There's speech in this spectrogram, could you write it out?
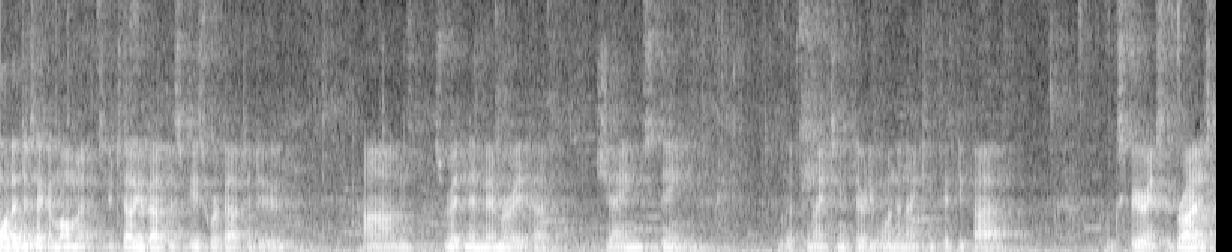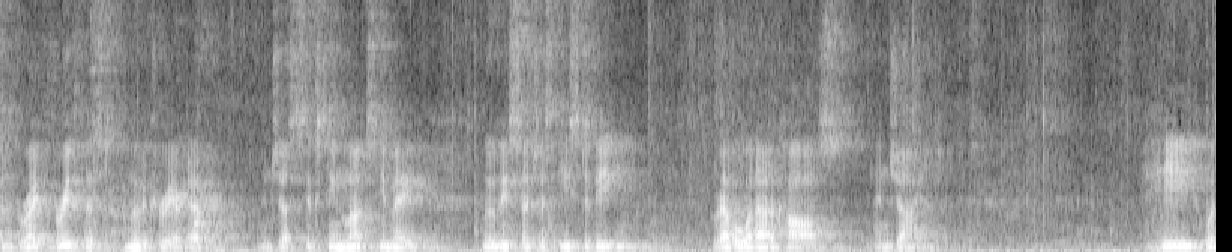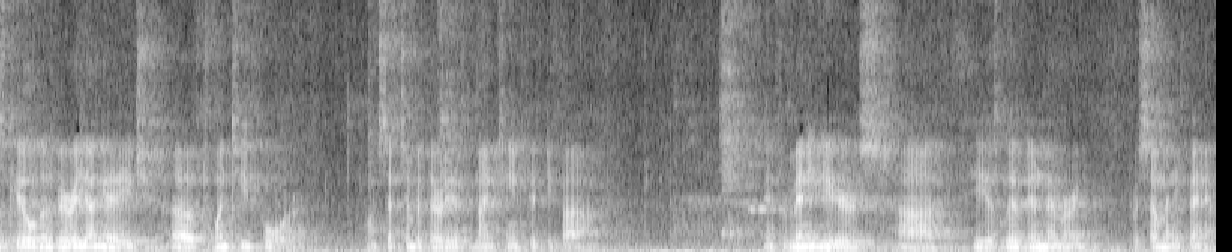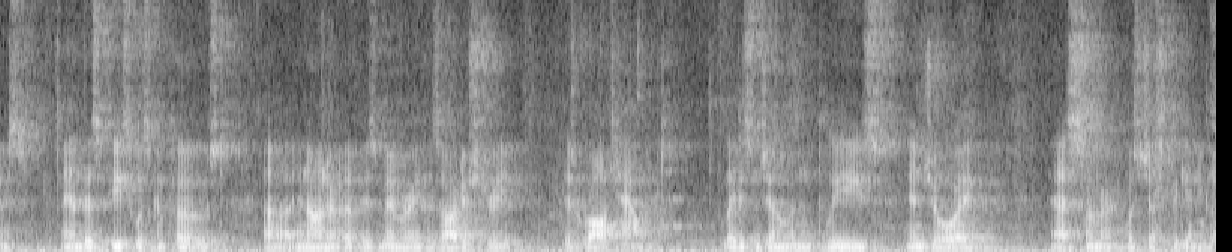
wanted to take a moment to tell you about this piece we're about to do. Um, it's written in memory of James Dean, who lived from 1931 to 1955, who experienced the brightest and briefest movie career ever. In just 16 months, he made movies such as East of Eden, Rebel Without a Cause, and Giant. He was killed at a very young age of 24 on September 30th, 1955. And for many years, uh, he has lived in memory for so many fans. And this piece was composed uh, in honor of his memory, his artistry, his raw talent. Ladies and gentlemen, please enjoy as summer was just beginning.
